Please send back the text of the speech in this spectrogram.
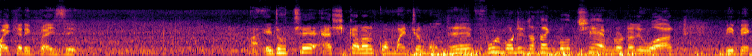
পাইকারি প্রাইসে এটা হচ্ছে অ্যাশ কালার কম্বাইন্টের মধ্যে ফুল বডিটা থাকবে হচ্ছে এমব্রয়ডারি ওয়ার্ক বিবেক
